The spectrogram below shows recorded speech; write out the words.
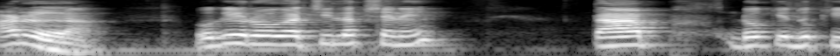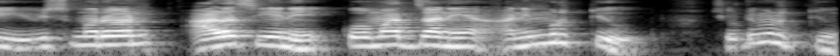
आढळला. ओके रोगाची लक्षणे ताप डोकेदुखी विस्मरण आळस येणे कोमात जाणे आणि मृत्यू. शेवटी मृत्यू.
